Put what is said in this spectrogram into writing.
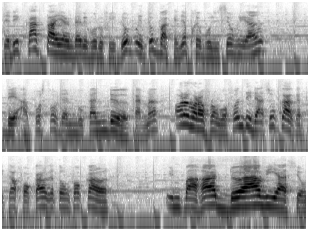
Jadi kata yang dari huruf hidup itu pakainya preposition yang D apostrof dan bukan de. Karena orang-orang francophone tidak suka ketika vokal ketemu vokal. Une parade de aviation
